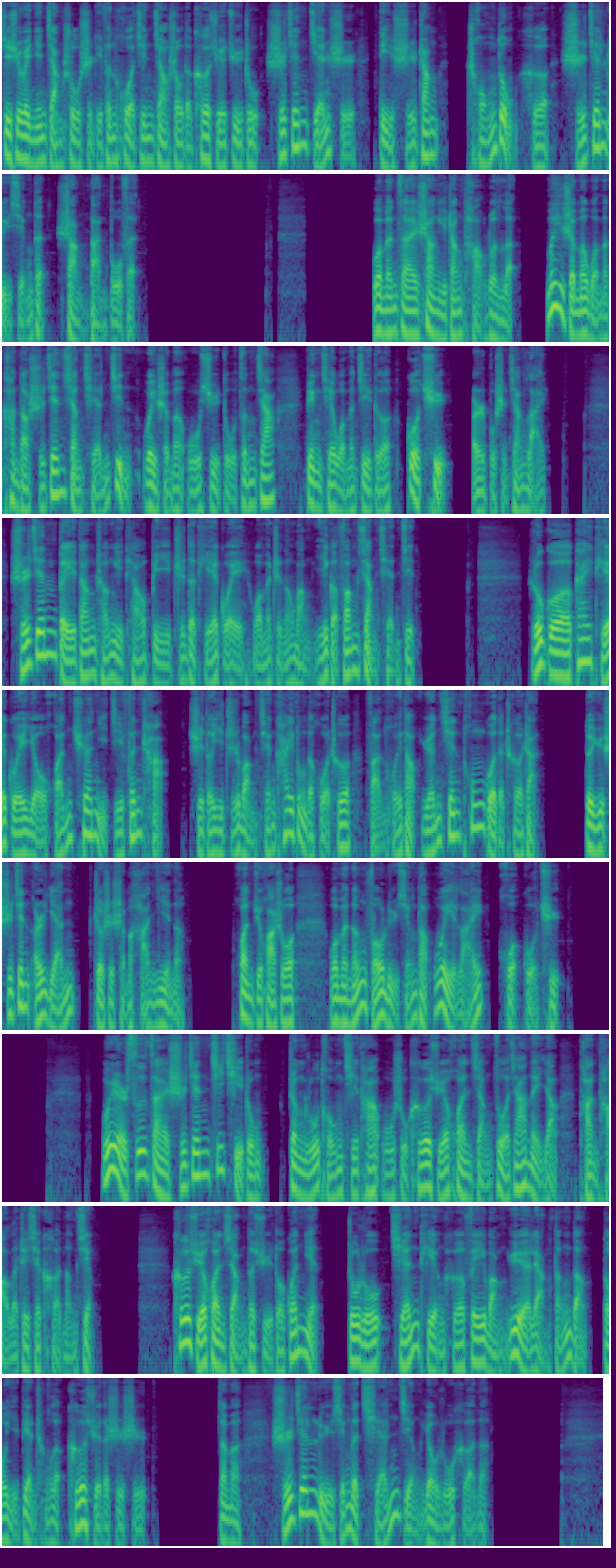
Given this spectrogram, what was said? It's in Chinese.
继续为您讲述史蒂芬·霍金教授的科学巨著《时间简史》第十章“虫洞和时间旅行”的上半部分。我们在上一章讨论了为什么我们看到时间向前进，为什么无序度增加，并且我们记得过去而不是将来。时间被当成一条笔直的铁轨，我们只能往一个方向前进。如果该铁轨有环圈以及分叉，使得一直往前开动的火车返回到原先通过的车站，对于时间而言，这是什么含义呢？换句话说，我们能否旅行到未来或过去？威尔斯在《时间机器》中，正如同其他无数科学幻想作家那样，探讨了这些可能性。科学幻想的许多观念，诸如潜艇和飞往月亮等等，都已变成了科学的事实。那么，时间旅行的前景又如何呢？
